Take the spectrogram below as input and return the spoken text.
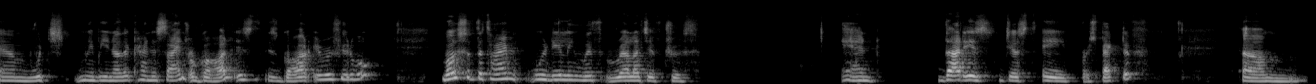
um, which maybe another kind of science, or God is is God irrefutable? Most of the time, we're dealing with relative truth, and that is just a perspective um,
